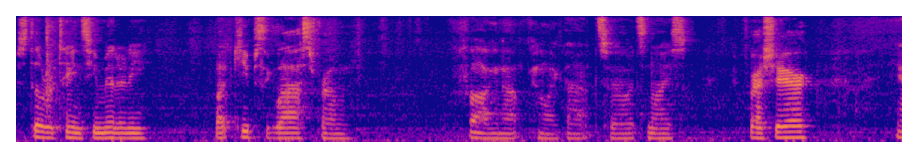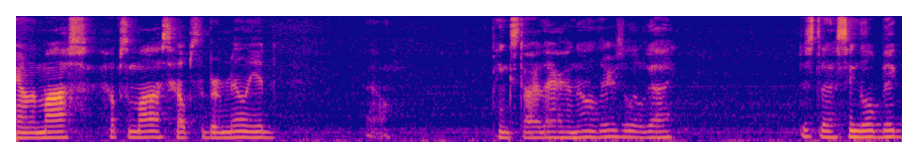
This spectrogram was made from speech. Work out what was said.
Still retains humidity, but keeps the glass from fogging up, kind of like that. So it's nice. Fresh air. You know, the moss helps the moss, helps the vermilion. Oh, pink star there, and oh, there's a little guy. Just a single big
